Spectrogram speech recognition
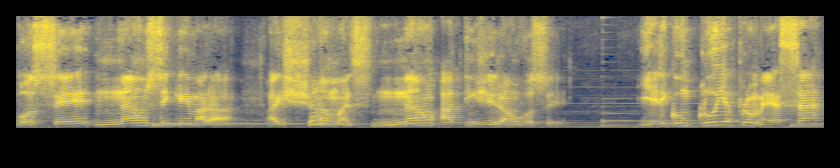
você não se queimará, as chamas não atingirão você. E ele conclui a promessa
